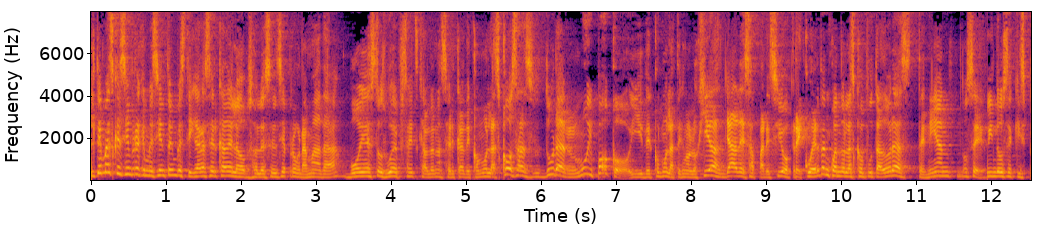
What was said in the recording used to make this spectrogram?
El tema es que siempre que me siento a investigar acerca de la obsolescencia programada, voy a estos websites que hablan acerca de cómo las cosas duran muy poco y de cómo la tecnología ya desapareció. ¿Recuerdan cuando las computadoras tenían, no sé, Windows XP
